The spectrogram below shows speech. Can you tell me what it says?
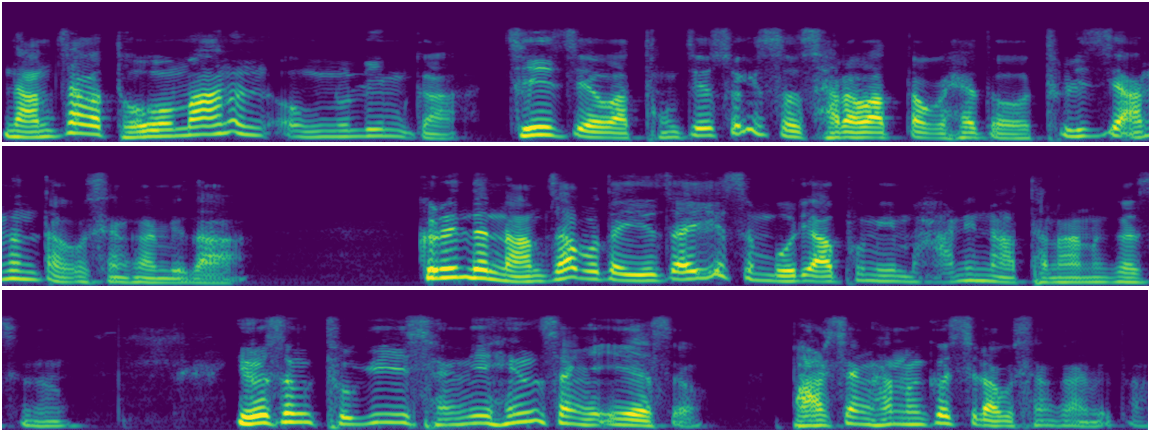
남자가 더 많은 억눌림과 제재와 통제 속에서 살아왔다고 해도 틀리지 않는다고 생각합니다. 그런데 남자보다 여자에게서 머리 아픔이 많이 나타나는 것은 여성 특유의 생리 현상에 의해서 발생하는 것이라고 생각합니다.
